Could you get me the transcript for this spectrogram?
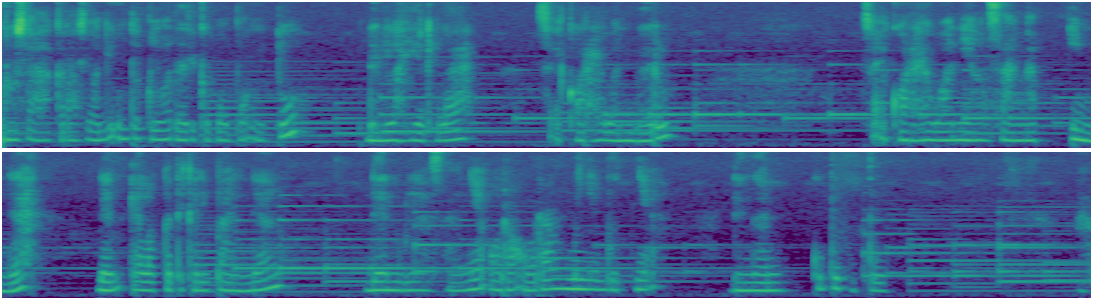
berusaha keras lagi untuk keluar dari kepompong itu dan lahirlah seekor hewan baru seekor hewan yang sangat indah dan elok ketika dipandang dan biasanya orang-orang menyebutnya dengan kupu-kupu. Nah,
